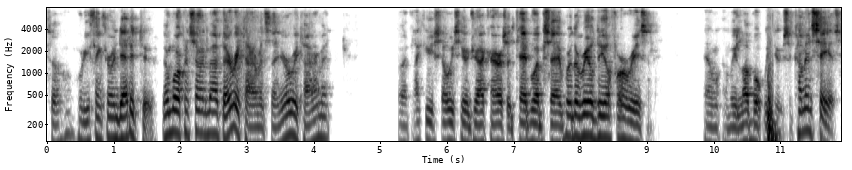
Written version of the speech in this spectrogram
So what do you think they're indebted to? They're more concerned about their retirements than your retirement. But like you always hear Jack Harris and Ted Webb say, we're the real deal for a reason. And, and we love what we do. So come and see us.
